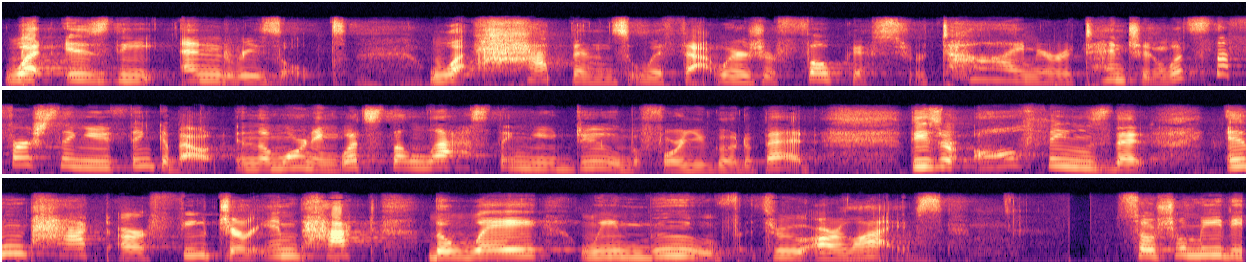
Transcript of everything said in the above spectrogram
What is the end result? What happens with that? Where's your focus, your time, your attention? What's the first thing you think about in the morning? What's the last thing you do before you go to bed? These are all things that impact our future, impact the way we move through our lives social media,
